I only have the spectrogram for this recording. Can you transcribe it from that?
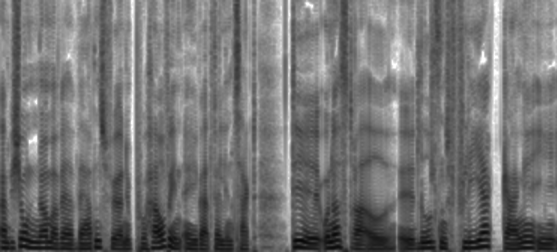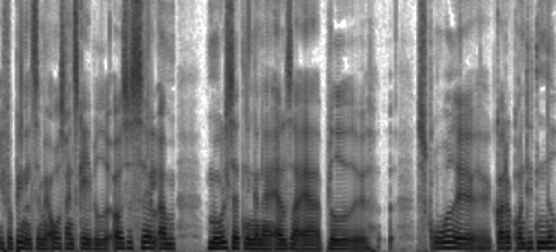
Ambitionen om at være verdensførende på havvind er i hvert fald intakt. Det understregede øh, ledelsen flere gange i, i forbindelse med årsregnskabet, også selvom målsætningerne altså er blevet øh, skruet øh, godt og grundigt ned.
